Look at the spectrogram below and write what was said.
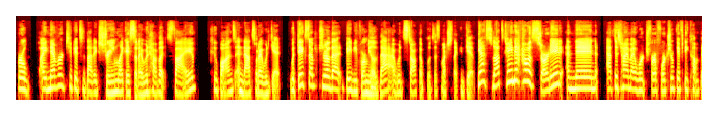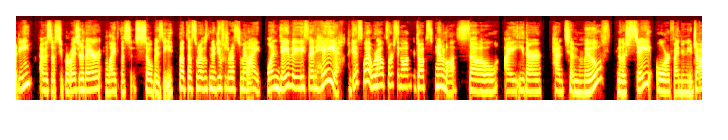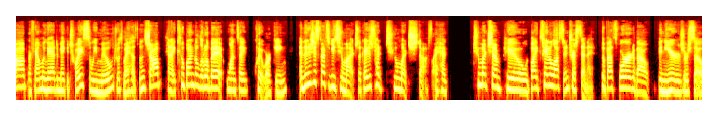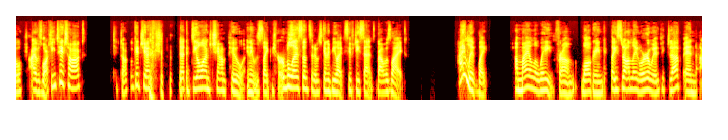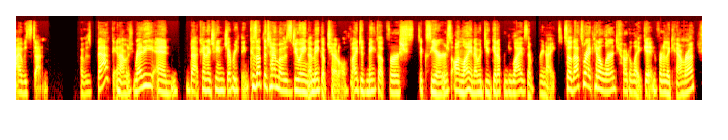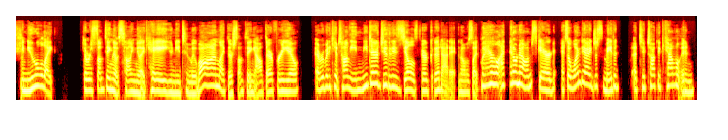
for, I never took it to that extreme. Like I said, I would have like five coupons and that's what I would get. With the exception of that baby formula, that I would stock up with as much as I could get. Yeah, so that's kind of how it started. And then at the time I worked for a Fortune 50 company. I was a supervisor there. Life was so busy. Thought that's what I was going to do for the rest of my life. One day they said, Hey, guess what? We're outsourcing all of your jobs to Panama. So I either had to move another state or find a new job. Our family, we had to make a choice. So we moved with my husband's job and I couponed a little bit once I quit working. And then it just got to be too much. Like I just had too much stuff. I had too much shampoo. I kind of lost interest in it. So fast forward about been years or so, I was watching TikTok. TikTok will get you a deal on shampoo. And it was like herbal essence and it was going to be like 50 cents. But I was like, I live like a mile away from Walgreens, placed an online order, went picked it up, and I was done. I was back and I was ready. And that kind of changed everything. Cause at the time I was doing a makeup channel. I did makeup for six years online. I would do get up and do lives every night. So that's where I kind of learned how to like get in front of the camera. I knew like there was something that was telling me like, Hey, you need to move on. Like there's something out there for you. Everybody kept telling me you need to do these deals. They're good at it. And I was like, well, I don't know. I'm scared. And so one day I just made a, a TikTok account and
